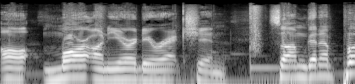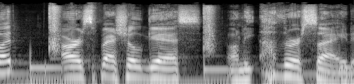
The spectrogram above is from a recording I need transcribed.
uh, more on your direction. So I'm gonna put our special guest on the other side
